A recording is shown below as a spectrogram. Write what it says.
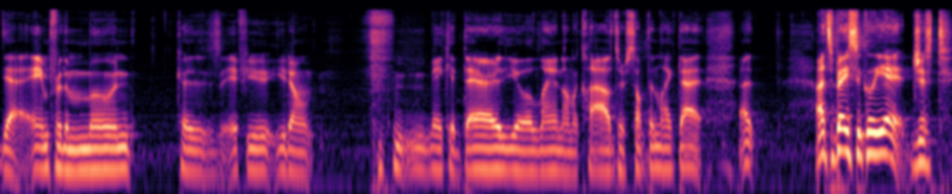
yeah, aim for the moon, because if you, you don't make it there, you'll land on the clouds or something like that. that. That's basically it. Just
